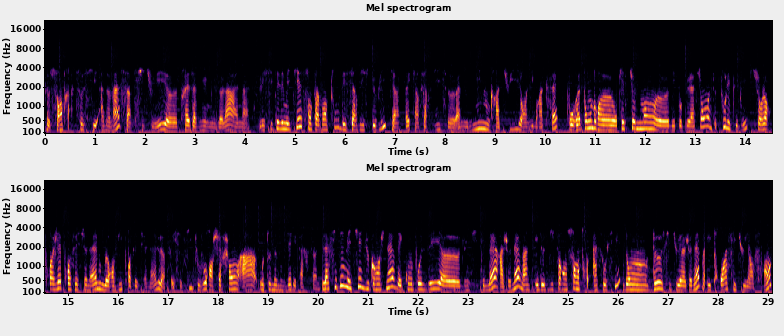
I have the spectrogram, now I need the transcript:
le centre associé Annemasse, situé 13 euh, avenue Émile Zola à Annemasse. Les cités des métiers sont avant tout des services publics avec un service euh, anonyme, gratuit, en libre accès pour répondre euh, aux questionnements des populations, de tous les publics, sur leurs projets professionnels ou leur vie professionnelle, et ceci toujours en cherchant à autonomiser les personnes. La cité des métiers du Grand Genève est composée d'une cité mère à Genève hein, et de différents centres associés, dont deux situés à Genève et trois situés en France,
